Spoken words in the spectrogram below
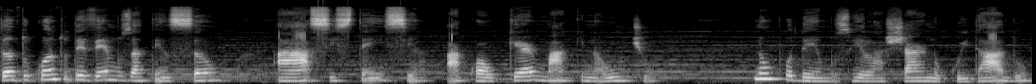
tanto quanto devemos atenção à assistência a qualquer máquina útil, não podemos relaxar no cuidado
